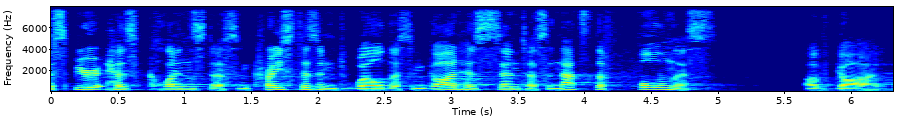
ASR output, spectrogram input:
The Spirit has cleansed us, and Christ has indwelled us, and God has sent us, and that's the fullness of God.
